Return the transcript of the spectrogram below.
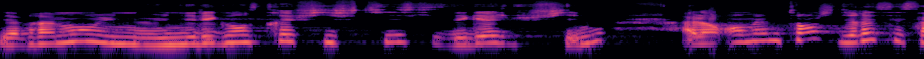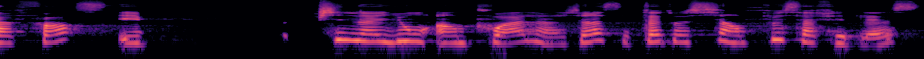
Il y a vraiment une, élégance très 50 qui se dégage du film. Alors en même temps, je dirais c'est sa force et pinaillon un poil, je dirais c'est peut-être aussi un peu sa faiblesse.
